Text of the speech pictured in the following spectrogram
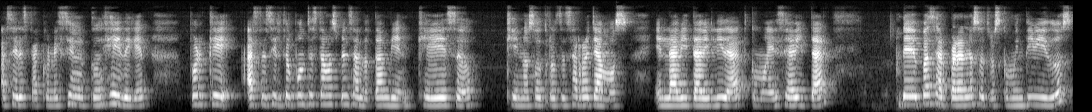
hacer esta conexión con Heidegger porque hasta cierto punto estamos pensando también que eso que nosotros desarrollamos en la habitabilidad, como ese habitar, debe pasar para nosotros como individuos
